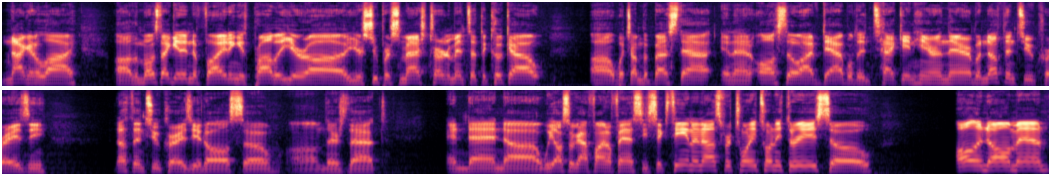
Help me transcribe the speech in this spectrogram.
I'm not gonna lie. Uh, the most I get into fighting is probably your uh, your Super Smash tournaments at the Cookout, uh, which I'm the best at, and then also I've dabbled in Tekken here and there, but nothing too crazy nothing too crazy at all. So um, there's that. And then uh, we also got Final Fantasy 16 announced for 2023. So all in all, man,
